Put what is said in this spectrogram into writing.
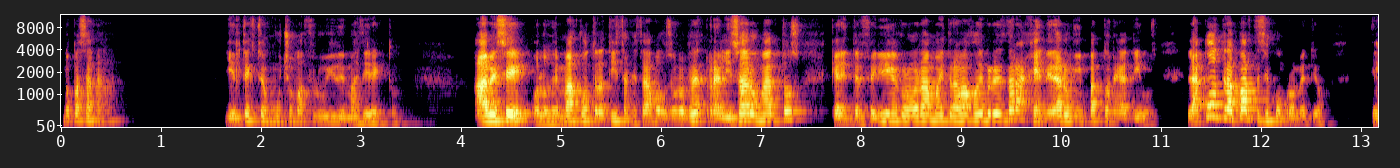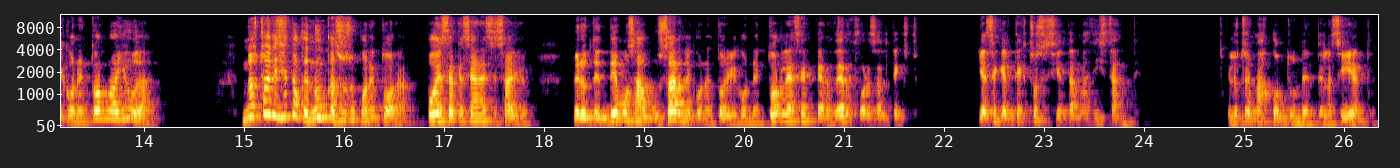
No pasa nada. Y el texto es mucho más fluido y más directo. ABC o los demás contratistas que estaban bajo su responsabilidad realizaron actos que al interferir en el programa y trabajo de empresa generaron impactos negativos. La contraparte se comprometió. El conector no ayuda. No estoy diciendo que nunca se use un conector, ¿ah? puede ser que sea necesario, pero tendemos a abusar del conector y el conector le hace perder fuerza al texto y hace que el texto se sienta más distante. El otro es más contundente, la siguiente.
